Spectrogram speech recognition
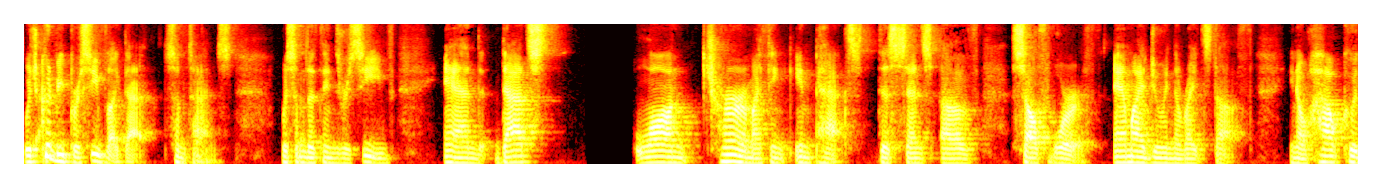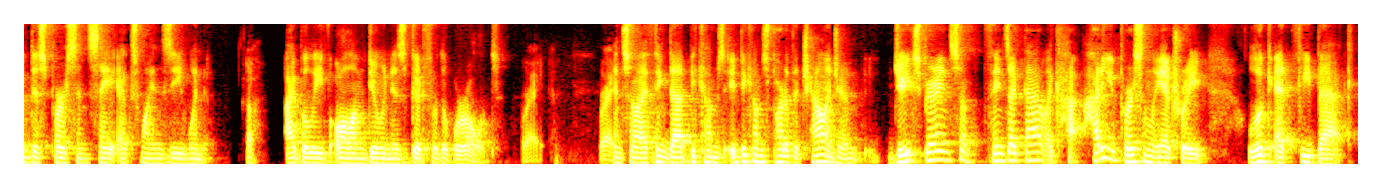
which could be perceived like that sometimes with some of the things received. And that's long term, I think, impacts this sense of self worth. Am I doing the right stuff? You know, how could this person say X, Y, and Z when oh. I believe all I'm doing is good for the world? Right. Right. And so I think that becomes it becomes part of the challenge. And do you experience some things like that? Like how, how do you personally actually look at feedback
